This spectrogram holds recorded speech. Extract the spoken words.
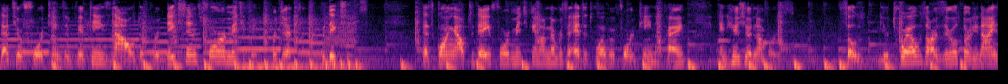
that's your 14s and 15s. Now, the predictions for Michigan, projection, predictions that's going out today for Michigan Our numbers are at the 12 and 14. Okay, and here's your numbers. So your 12s are 039,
